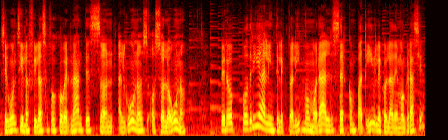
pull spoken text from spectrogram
según si los filósofos gobernantes son algunos o solo uno. Pero ¿podría el intelectualismo moral ser compatible con la democracia?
